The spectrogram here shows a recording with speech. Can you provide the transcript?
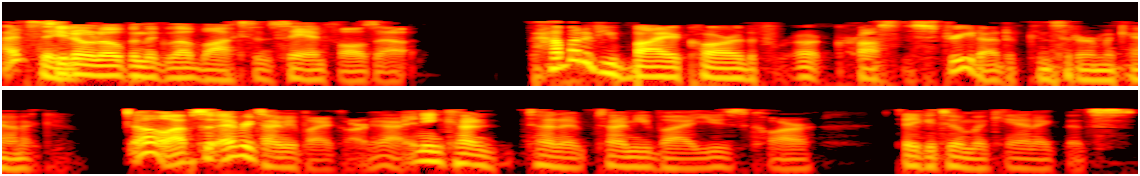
I'd say so you don't open the glove box and sand falls out. How about if you buy a car the, across the street? I'd consider a mechanic. Oh, absolutely. Every time you buy a car, yeah. Any kind of time, of time you buy a used car, take it to a mechanic that's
